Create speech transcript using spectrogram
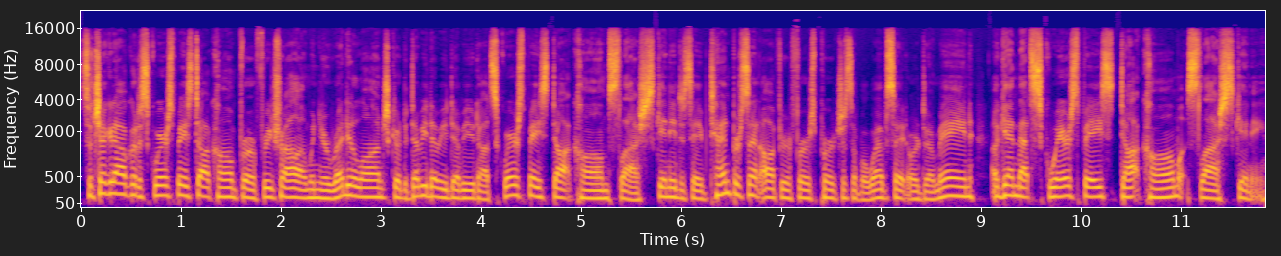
So check it out. Go to squarespace.com for a free trial. And when you're ready to launch, go to www.squarespace.com slash skinny to save 10% off your first purchase of a website or domain. Again, that's squarespace.com slash skinny.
